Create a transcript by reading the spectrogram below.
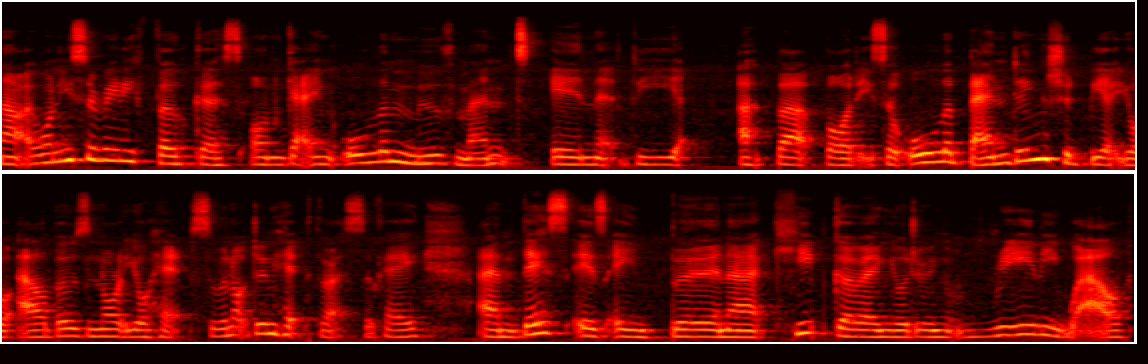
Now, I want you to really focus on getting all the movement in the upper body. So all the bending should be at your elbows, not at your hips. So we're not doing hip thrusts, okay? And um, this is a burner. Keep going. You're doing really well.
